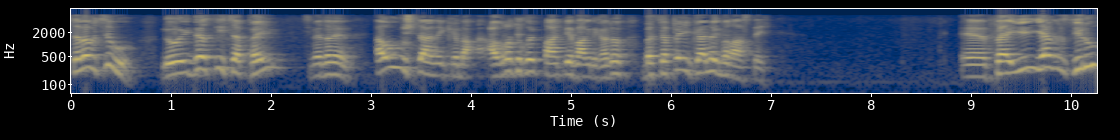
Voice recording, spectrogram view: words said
سبب سو لو يدستي سبي سبدلين أو شتاني كبا عورتي خوي باك بي باك دكاتو بتسبي كانك براستي فيغسل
